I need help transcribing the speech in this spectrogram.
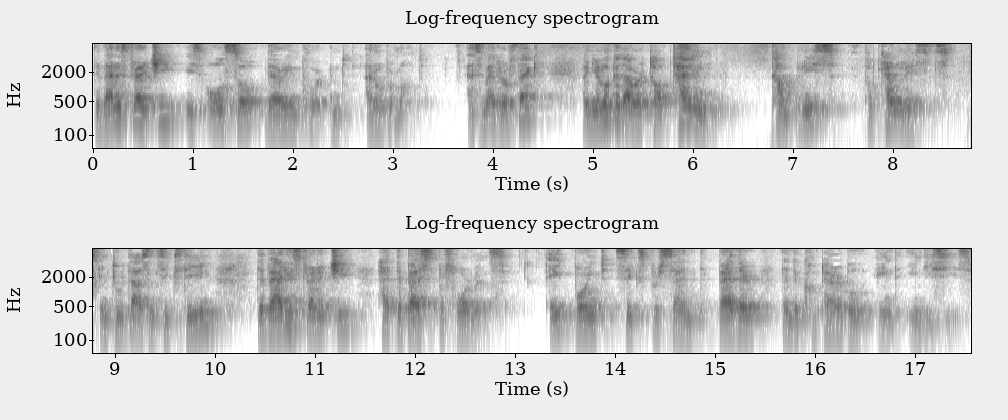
The value strategy is also very important at Obermatt. As a matter of fact, when you look at our top 10 companies, top 10 lists in 2016, the value strategy had the best performance, 8.6% better than the comparable indices.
